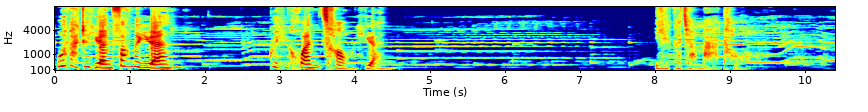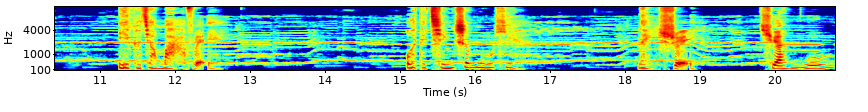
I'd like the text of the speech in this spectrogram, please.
我把这远方的远，归还草原。一个叫马头，一个叫马尾。我的琴声呜咽，泪水全无。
